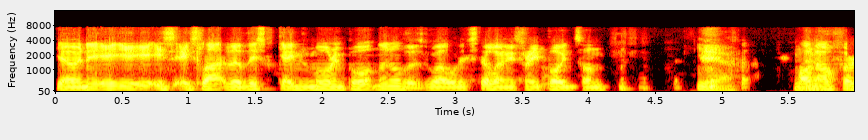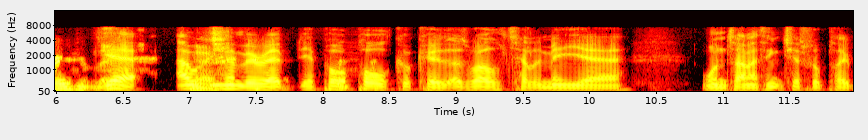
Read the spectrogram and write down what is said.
yeah, and it, it, it's it's like the, this game's more important than others. Well, there's still only three points on. yeah. on offer, isn't there? Yeah, I yeah. remember uh, yeah, Paul Paul Cook as well telling me uh, one time. I think Chesterfield played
